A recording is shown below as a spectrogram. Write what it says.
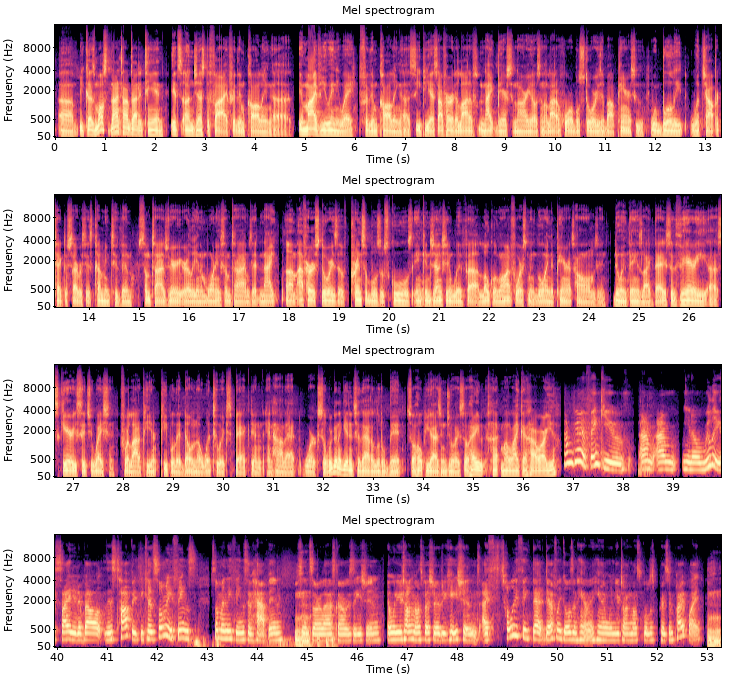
uh, because most nine times out of 10, it's unjustified for them calling, uh, in my view anyway, for them calling uh, CPS. I've heard a lot of nightmare scenarios and a lot of horrible stories about parents who were bullied with child protective services coming to them sometimes very early in the morning, sometimes at night. Um, I've heard stories of principals of schools in conjunction with uh, local law enforcement going to parents' homes and doing things like that. It's a very uh, scary situation for a lot of pe- people that don't know what to expect and, and how that works. So we're going to get into that a little bit. So I hope you guys enjoy. So hey, Malika, how are you? I'm good, thank you. I'm I'm you know really excited about this topic because so many things so many things have happened since our last conversation. And when you're talking about special education, I totally think that definitely goes in hand in hand when you're talking about school to prison pipeline.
